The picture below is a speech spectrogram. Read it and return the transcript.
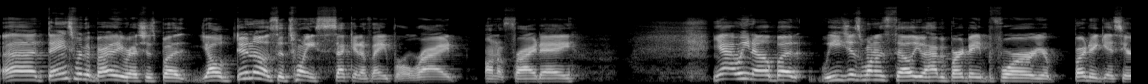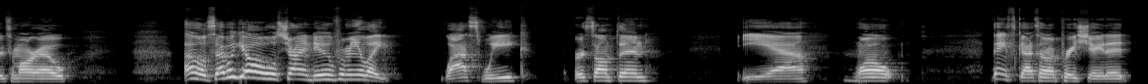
Uh, thanks for the birthday wishes, but y'all do know it's the 22nd of April, right? On a Friday. Yeah, we know, but we just wanted to tell you happy birthday before your birthday gets here tomorrow. Oh, is that what y'all was trying to do for me? Like, last week or something. Yeah. Well, thanks guys, I appreciate it.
